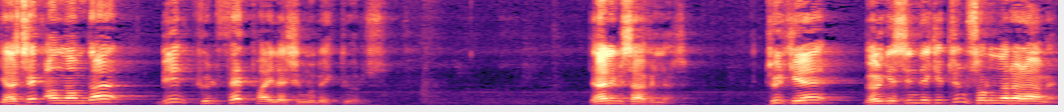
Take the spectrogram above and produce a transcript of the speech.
gerçek anlamda bir külfet paylaşımı bekliyoruz. Değerli misafirler, Türkiye bölgesindeki tüm sorunlara rağmen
